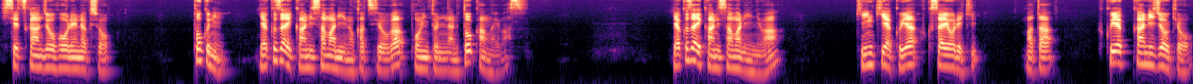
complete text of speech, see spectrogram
施設間情報連絡書、特に薬剤管理サマリーの活用がポイントになると考えます。薬剤管理サマリーには、禁忌薬や副作用歴、また、服薬管理状況、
